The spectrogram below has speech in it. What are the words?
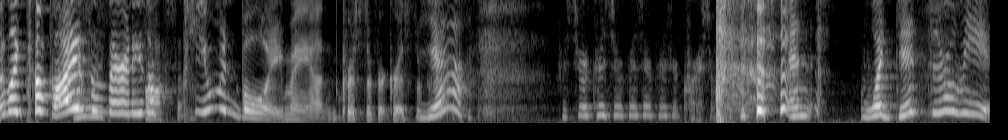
And like Tobias is there and he's awesome. a human boy, man. Christopher Christopher. Yeah. Christopher, Christopher, Christopher, Christopher, Christopher. and what did throw me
